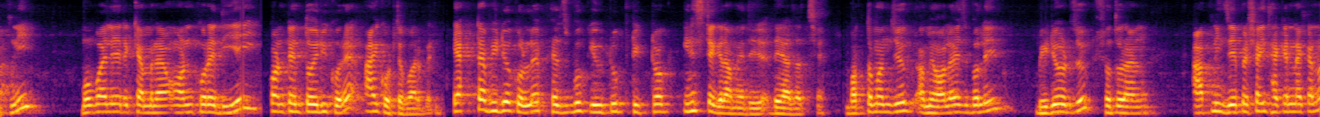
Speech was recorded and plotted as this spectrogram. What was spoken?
আপনি মোবাইলের ক্যামেরা অন করে দিয়েই কন্টেন্ট তৈরি করে আয় করতে পারবেন। একটা ভিডিও করলে ফেসবুক ইউটিউব টিকটক ইনস্টাগ্রামে দেওয়া যাচ্ছে। বর্তমান যুগ, আমি অলওয়েজ বলি ভিডিওর যুগ, সুতরাং আপনি যে পেশায় থাকেন না কেন,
